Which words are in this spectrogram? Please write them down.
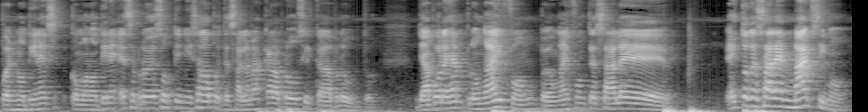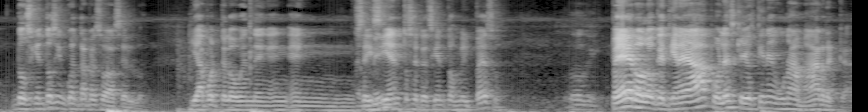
pues no tienes, como no tienes ese proceso optimizado, pues te sale más caro producir cada producto. Ya por ejemplo, un iPhone, pues un iPhone te sale, esto te sale en máximo 250 pesos hacerlo. Y pues te lo venden en, en mil? 600, 700 mil pesos. Pero lo que tiene Apple es que ellos tienen una marca.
